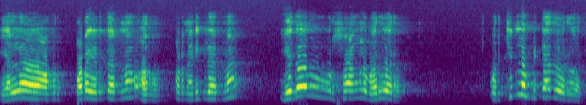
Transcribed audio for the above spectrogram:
எல்லா அவர் படம் எடுத்தாருன்னா அவர் படம் நடிக்கிறாருன்னா ஏதாவது ஒரு சாங்கில் வருவார். ஒரு சின்ன பிட்டாவது வருவார்.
